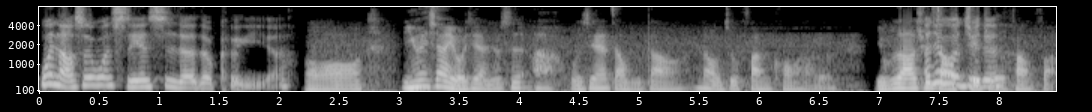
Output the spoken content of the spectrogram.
问老师、问实验室的都可以啊。哦，因为像有些人就是啊，我现在找不到，那我就放空好了，也不知道去找解决的方法。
